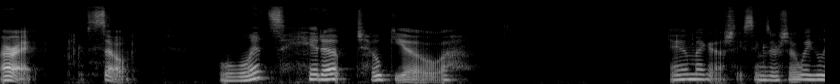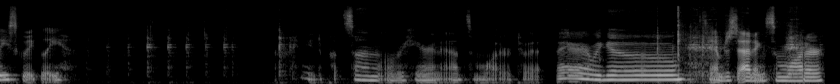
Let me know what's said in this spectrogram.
All right, so let's hit up Tokyo. Oh my gosh, these things are so wiggly squiggly. I need to put some over here and add some water to it. There we go. See, I'm just adding some water.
